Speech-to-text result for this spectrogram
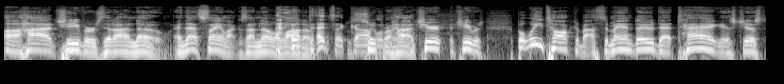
uh, high achievers that I know, and that's saying like because I know a lot of That's a super high cheer, achievers. But we talked about. I said, man, dude, that tag is just.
